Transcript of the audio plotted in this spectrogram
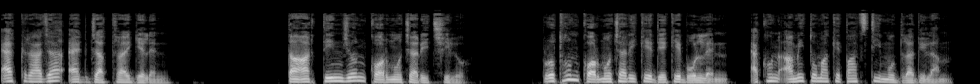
এক রাজা এক যাত্রায় গেলেন। তাঁর তিনজন কর্মচারী ছিল। প্রথম কর্মচারীকে ডেকে বললেন, এখন আমি তোমাকে পাঁচটি মুদ্রা দিলাম।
